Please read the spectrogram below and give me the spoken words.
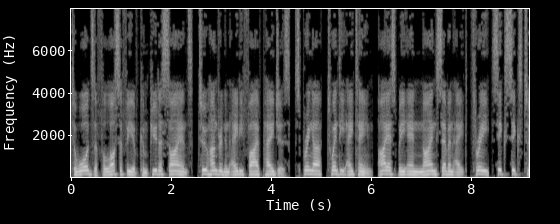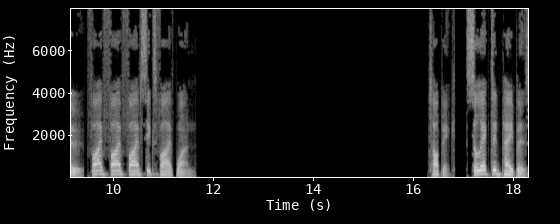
Towards a Philosophy of Computer Science, 285 pages, Springer, 2018, ISBN 978-3-662-55565-1 Selected papers.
